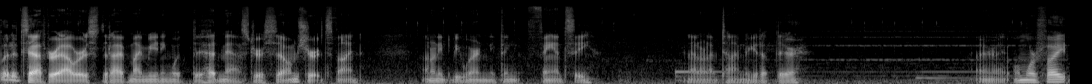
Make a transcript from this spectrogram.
but it's after hours that I have my meeting with the headmaster, so I'm sure it's fine. I don't need to be wearing anything fancy. And I don't have time to get up there. Alright, one more fight.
